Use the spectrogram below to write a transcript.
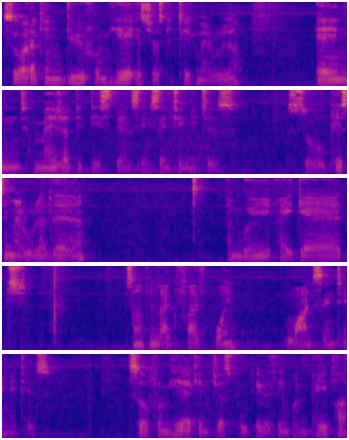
So what I can do from here is just to take my ruler and measure the distance in centimeters so placing my ruler there I'm going I get something like 5.1 centimeters. So from here I can just put everything on paper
